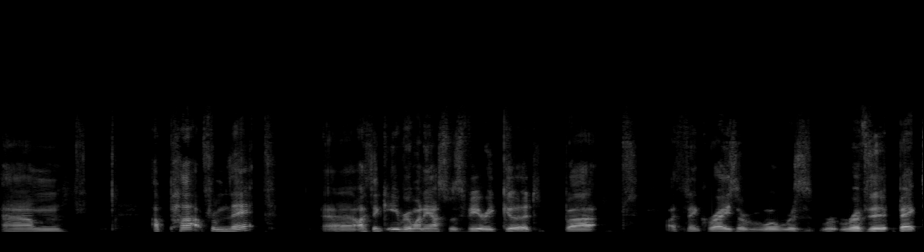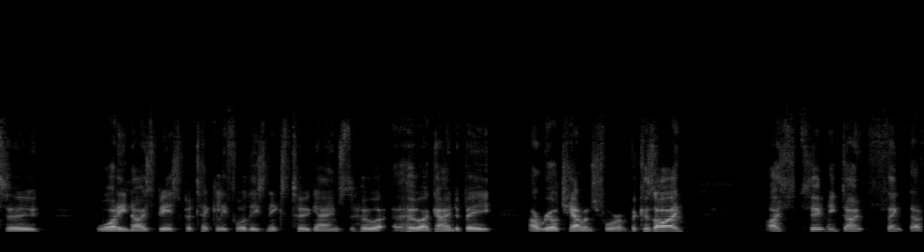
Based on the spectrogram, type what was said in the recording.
Um, apart from that, uh, I think everyone else was very good, but I think Razor will res- revert back to what he knows best, particularly for these next two games, who are, who are going to be a real challenge for him. Because I I certainly don't think they've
